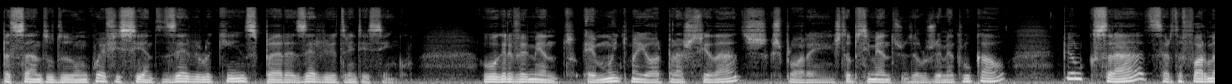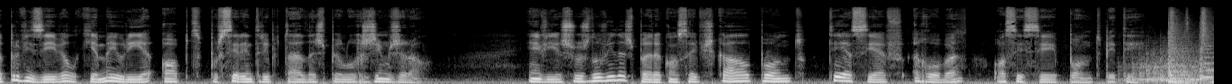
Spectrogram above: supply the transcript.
passando de um coeficiente de 0,15 para 0,35. O agravamento é muito maior para as sociedades que explorem estabelecimentos de alojamento local, pelo que será, de certa forma, previsível que a maioria opte por serem tributadas pelo regime geral. Envie as suas dúvidas para conselhofiscal.tsf.occ.pt.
